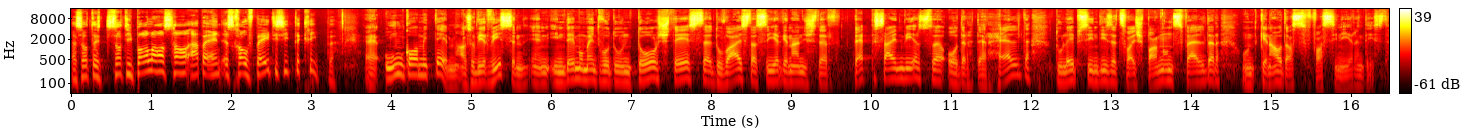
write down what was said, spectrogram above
Also so die Balance haben, eben, es kann auf beide Seiten kippen. Äh, umgehen mit dem. Also wir wissen, in, in, dem Moment, wo du ein Tor stehst, äh, du weißt, dass irgendwann der Depp sein wirst äh, oder der Held. Du lebst in diesen zwei Spannungsfeldern und genau das faszinierend ist.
